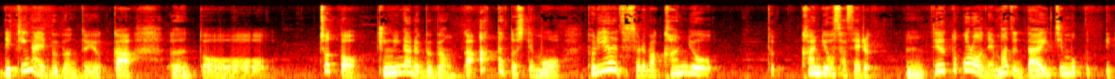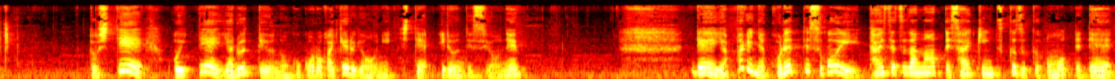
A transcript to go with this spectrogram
できない部分というか、うんと、ちょっと気になる部分があったとしてもとりあえずそれは完了完了させる、うん、っていうところをねまず第一目的として置いてやるっていうのを心がけるようにしているんですよね。でやっぱりねこれってすごい大切だなって最近つくづく思ってて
